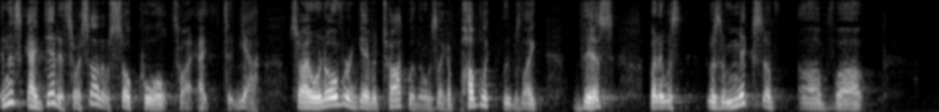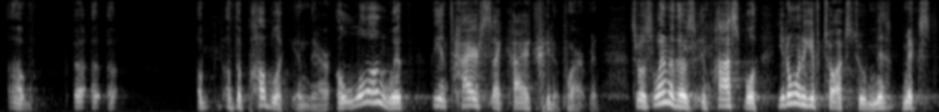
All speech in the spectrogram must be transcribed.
And this guy did it. So I thought it was so cool. So I, I, said, yeah. So I went over and gave a talk with him. It was like a public, it was like this, but it was, it was a mix of, of, uh, of, uh, uh, uh of, of, the public in there, along with the entire psychiatry department. So it was one of those impossible, you don't want to give talks to mixed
